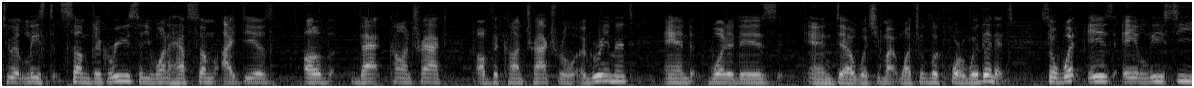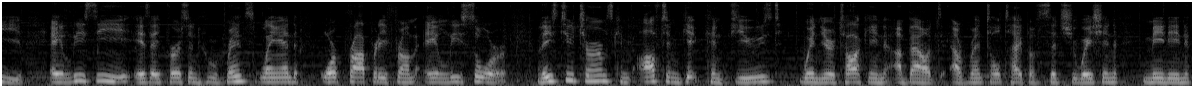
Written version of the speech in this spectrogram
to at least some degree. So you want to have some ideas of that contract, of the contractual agreement, and what it is and uh, what you might want to look for within it. So, what is a lessee? A lessee is a person who rents land or property from a lessor. These two terms can often get confused when you're talking about a rental type of situation, meaning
